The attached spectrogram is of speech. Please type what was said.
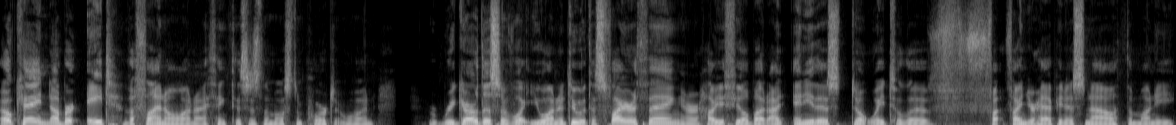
Okay, number eight, the final one. I think this is the most important one. Regardless of what you want to do with this fire thing or how you feel about any of this, don't wait to live. F- find your happiness now. The money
